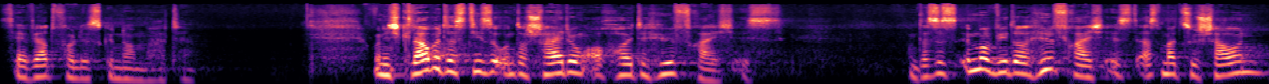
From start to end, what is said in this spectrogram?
sehr Wertvolles genommen hatte. Und ich glaube, dass diese Unterscheidung auch heute hilfreich ist. Und dass es immer wieder hilfreich ist, erstmal zu schauen,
